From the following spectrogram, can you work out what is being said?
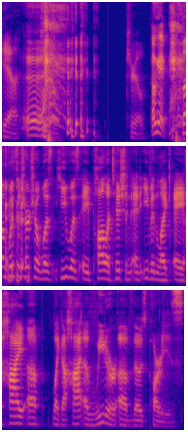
yeah, Uh. true. okay. But Winston Churchill was he was a politician and even like a high up, like a high a leader of those parties,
